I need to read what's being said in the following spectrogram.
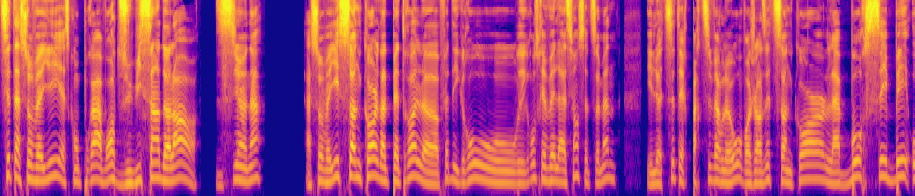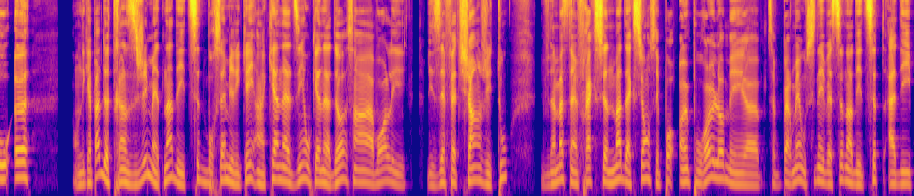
titre à surveiller. Est-ce qu'on pourrait avoir du 800 d'ici un an? À surveiller. Suncor dans le pétrole a fait des, gros, des grosses révélations cette semaine. Et le titre est reparti vers le haut. On va jaser de Suncor, la bourse CBOE. On est capable de transiger maintenant des titres boursiers américains en canadien au Canada sans avoir les, effets de change et tout. Évidemment, c'est un fractionnement d'actions, c'est pas un pour un, mais euh, ça vous permet aussi d'investir dans des titres à des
